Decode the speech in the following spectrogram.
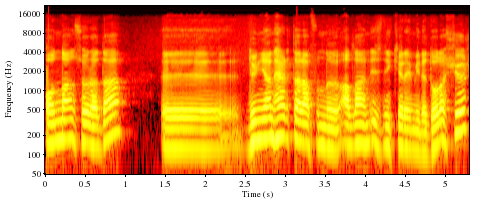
Ondan sonra da e, dünyanın her tarafını Allah'ın izni keremiyle dolaşır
